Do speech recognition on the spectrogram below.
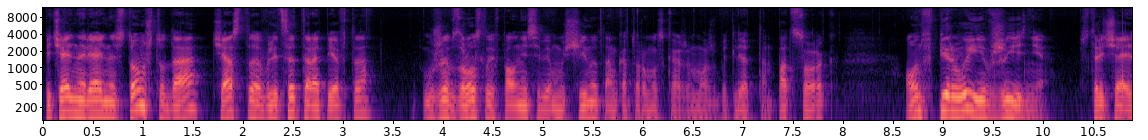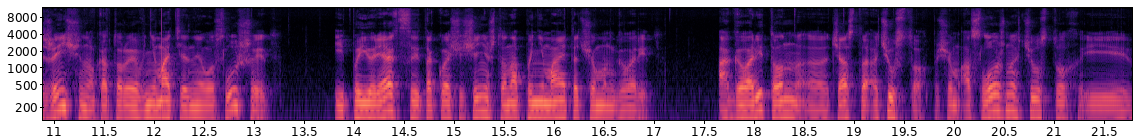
Печальная реальность в том, что да, часто в лице терапевта, уже взрослый вполне себе мужчина, там, которому, скажем, может быть лет там под 40, он впервые в жизни встречает женщину, которая внимательно его слушает, и по ее реакции такое ощущение, что она понимает, о чем он говорит. А говорит он э, часто о чувствах, причем о сложных чувствах и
